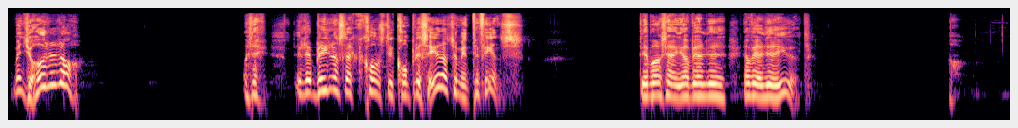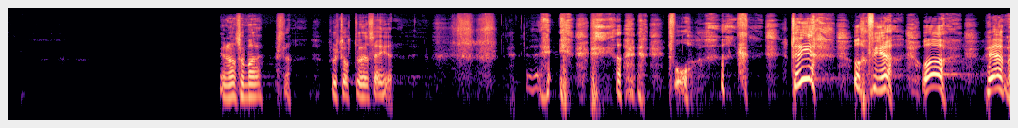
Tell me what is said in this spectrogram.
Men gör det då! Det, blir något slags konstigt komplicerat som inte finns. Det är bara att säga jag väljer, jag väljer livet. Ja. Är det någon som har förstått vad jag säger? Två, tre, och fyra, och fem.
